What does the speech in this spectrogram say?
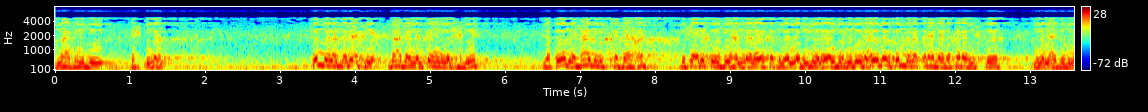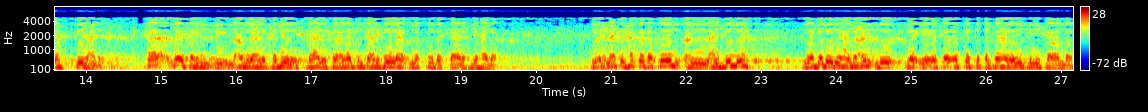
ما فيه احتمال. ثم لما نأتي بعد أن ننتهي من الحديث يقول وهذه الشفاعة يشاركه فيها الملائكة والنبيون والمؤمنون أيضا ثم نقرأ ما ذكره الشيخ من الأدلة في ذلك. فليس في الأمر يعني كبير إشكال إن شاء الله أنتم تعرفون مقصود الشارح بهذا. لكن حتى تكون الجملة ودليلها معا يتسق الفهم ويمكن إن شاء الله.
